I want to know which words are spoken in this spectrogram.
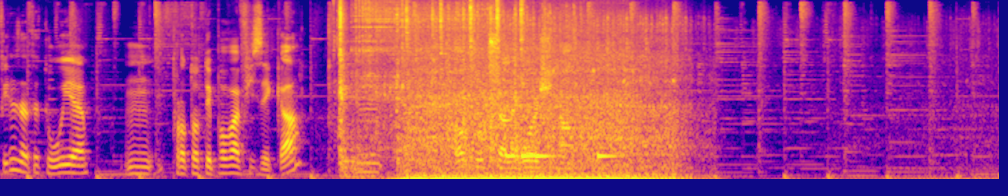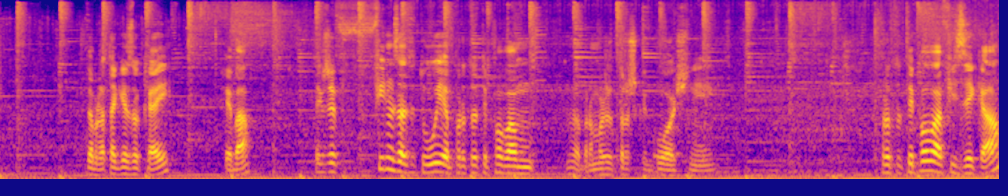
film zatytułuje mm, Prototypowa fizyka. Mm, o kurczę, ale głośno. Dobra, tak jest ok. Chyba. Także film zatytułuje Prototypowa... Dobra, może troszkę głośniej. Prototypowa fizyka,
